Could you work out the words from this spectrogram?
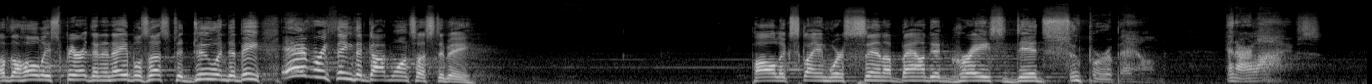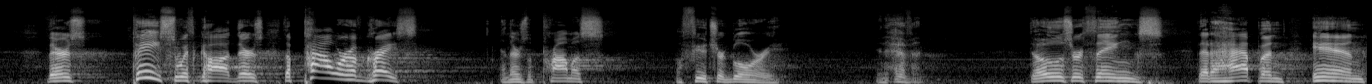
of the Holy Spirit that enables us to do and to be everything that God wants us to be. Paul exclaimed, Where sin abounded, grace did superabound in our lives. There's peace with God, there's the power of grace, and there's the promise of future glory in heaven. Those are things that happen in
